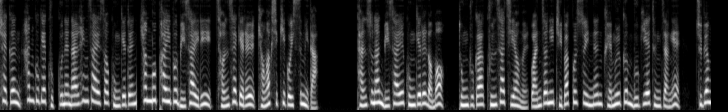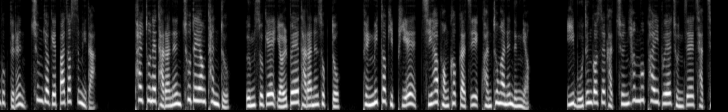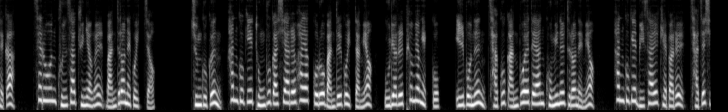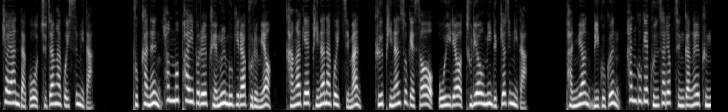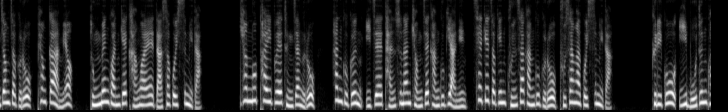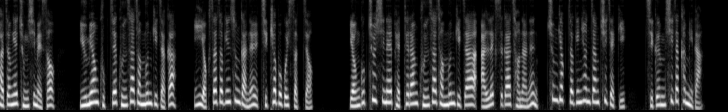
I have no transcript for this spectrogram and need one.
최근 한국의 국군의 날 행사에서 공개된 현무5 미사일이 전 세계를 경악시키고 있습니다. 단순한 미사일 공개를 넘어 동북아 군사 지형을 완전히 뒤바꿀 수 있는 괴물급 무기의 등장에 주변국들은 충격에 빠졌습니다. 8톤에 달하는 초대형 탄두, 음속의 10배에 달하는 속도, 100m 깊이의 지하 벙커까지 관통하는 능력. 이 모든 것을 갖춘 현무5의 존재 자체가 새로운 군사 균형을 만들어내고 있죠. 중국은 한국이 동북아시아를 화약고로 만들고 있다며 우려를 표명했고, 일본은 자국 안보에 대한 고민을 드러내며 한국의 미사일 개발을 자제시켜야 한다고 주장하고 있습니다. 북한은 현무5를 괴물무기라 부르며 강하게 비난하고 있지만 그 비난 속에서 오히려 두려움이 느껴집니다. 반면 미국은 한국의 군사력 증강을 긍정적으로 평가하며 동맹 관계 강화에 나서고 있습니다. 현무5의 등장으로 한국은 이제 단순한 경제 강국이 아닌 세계적인 군사 강국으로 부상하고 있습니다. 그리고 이 모든 과정의 중심에서 유명 국제 군사 전문 기자가 이 역사적인 순간을 지켜보고 있었죠. 영국 출신의 베테랑 군사 전문 기자 알렉스가 전하는 충격적인 현장 취재기 지금 시작합니다.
